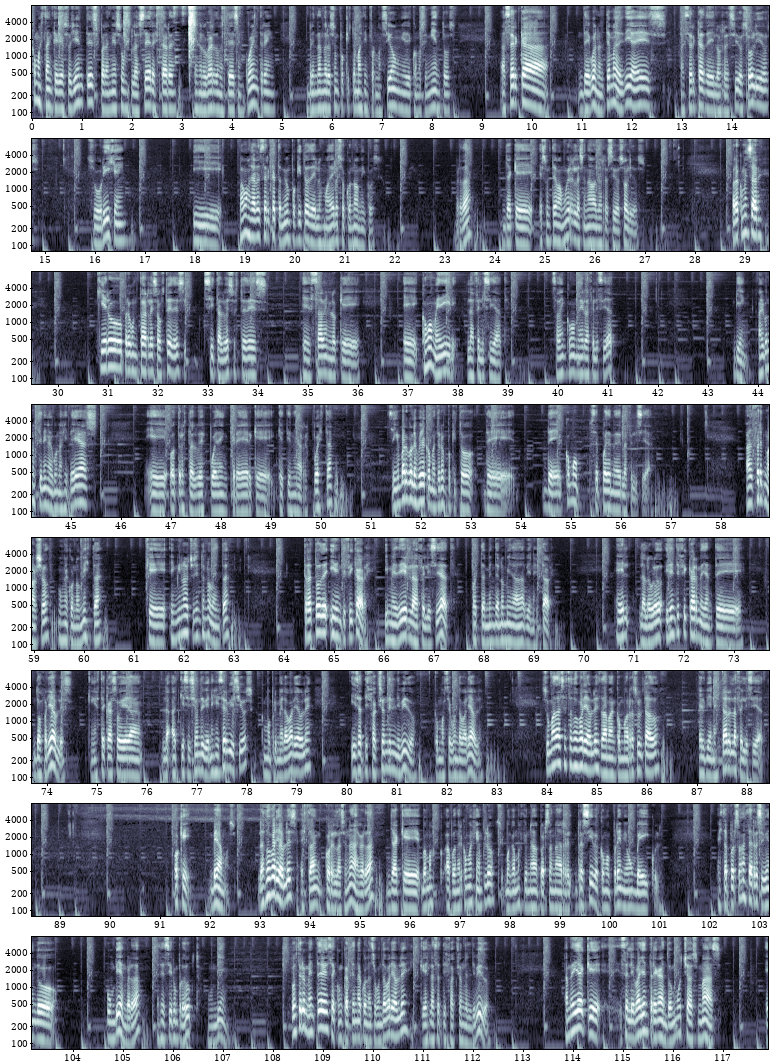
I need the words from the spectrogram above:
¿Cómo están queridos oyentes? Para mí es un placer estar en el lugar donde ustedes se encuentren, brindándoles un poquito más de información y de conocimientos acerca de, bueno, el tema del día es acerca de los residuos sólidos, su origen y vamos a hablar acerca también un poquito de los modelos económicos, ¿verdad? Ya que es un tema muy relacionado a los residuos sólidos. Para comenzar, quiero preguntarles a ustedes si, tal vez ustedes eh, saben lo que... Eh, ¿Cómo medir la felicidad? ¿Saben cómo medir la felicidad? Bien, algunos tienen algunas ideas, eh, otros tal vez pueden creer que, que, tienen la respuesta. Sin embargo, les voy a comentar un poquito de, de cómo se puede medir la felicidad. Alfred Marshall, un economista que en 1890 trató de identificar y medir la felicidad, o también denominada bienestar. Él la logró identificar mediante dos variables, que en este caso eran la adquisición de bienes y servicios como primera variable y satisfacción del individuo como segunda variable. Sumadas estas dos variables daban como resultado el bienestar o la felicidad. Ok, veamos. Las dos variables están correlacionadas, ¿verdad? Ya que vamos a poner como ejemplo, supongamos que una persona recibe como premio un vehículo. Esta persona está recibiendo un bien, ¿verdad? Es decir, un producto, un bien. Posteriormente se concatena con la segunda variable, que es la satisfacción del individuo. A medida que se le vaya entregando muchas más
